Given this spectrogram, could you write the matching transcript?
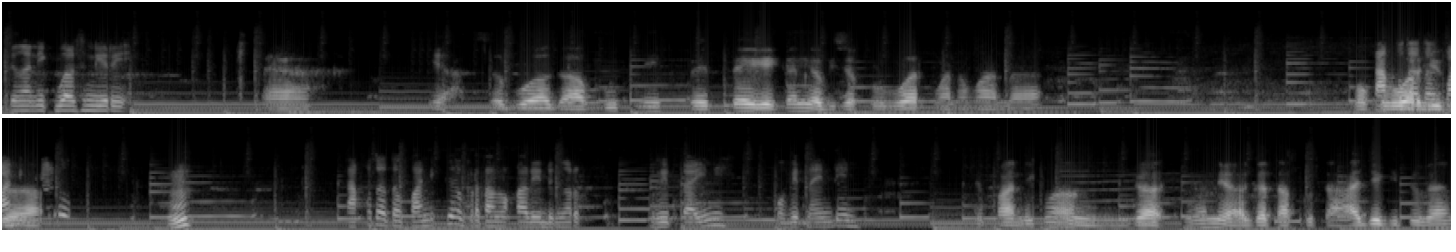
dengan Iqbal sendiri? eh ya sebuah gabut nih PT kan nggak bisa keluar ke mana-mana mau takut keluar juga panik lu? Hmm? Takut atau panik gak pertama kali dengar berita ini COVID-19 ya, panik mah enggak cuman ya agak takut aja gitu kan.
